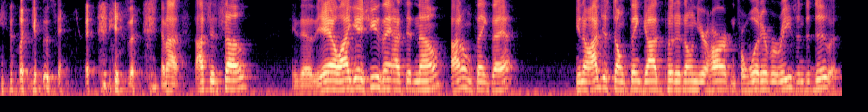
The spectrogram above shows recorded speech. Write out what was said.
You know, it goes and I, I said, so? He said, yeah, well, I guess you think. I said, no, I don't think that. You know, I just don't think God put it on your heart and for whatever reason to do it.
